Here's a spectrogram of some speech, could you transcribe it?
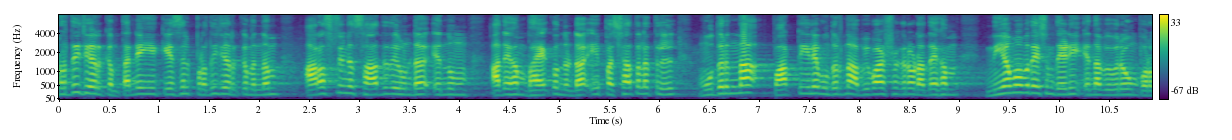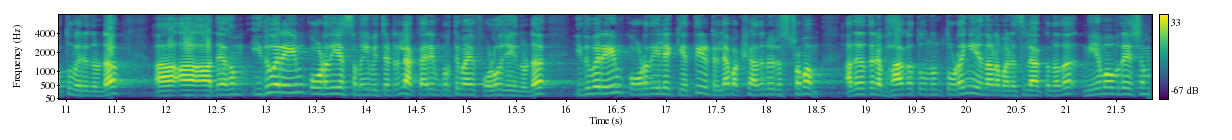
പ്രതി ചേർക്കും തന്നെ ഈ കേസിൽ പ്രതി ചേർക്കുമെന്നും അറസ്റ്റിന് സാധ്യതയുണ്ട് എന്നും അദ്ദേഹം ഭയക്കുന്നുണ്ട്. ഈ പശ്ചാത്തലത്തിൽ മുതിർന്ന പാർട്ടിയിലെ മുതിർന്ന അഭിഭാഷകരോട് അദ്ദേഹം നിയമോപദേശം തേടി എന്ന വിവരവും പുറത്തു വരുന്നുണ്ട്. അദ്ദേഹം ഇതുവരെയും കോടതിയെ സമീപിച്ചിട്ടില്ല. അക്കാര്യം കൃത്യമായി ഫോളോ ചെയ്യുന്നുണ്ട്. ഇതുവരെയും കോടതിയിലേക്ക് എത്തിയിട്ടില്ല. പക്ഷെ അതിനൊരു ശ്രമം അദ്ദേഹത്തിന്റെ ഭാഗത്തു ഭാഗത്തുനിന്നും തുടങ്ങിയെന്നാണ് മനസ്സിലാക്കുന്നത്. നിയമോപദേശം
